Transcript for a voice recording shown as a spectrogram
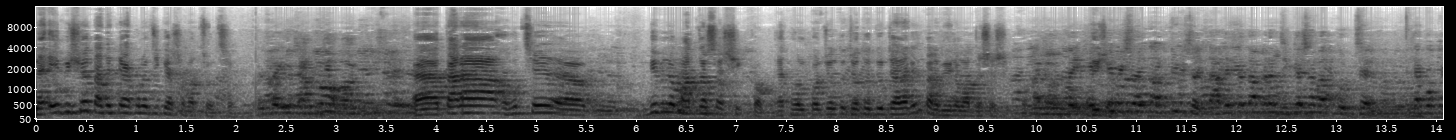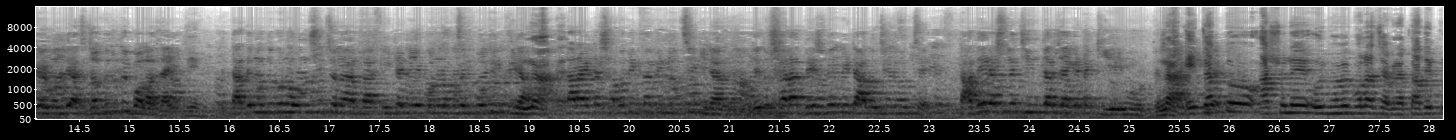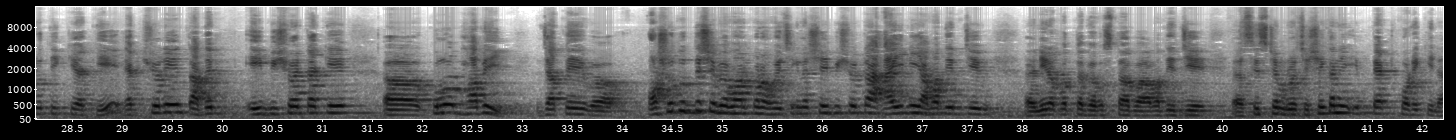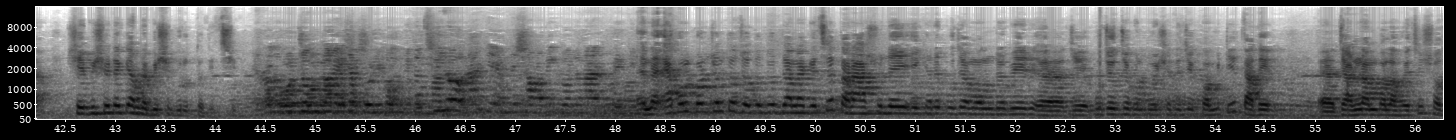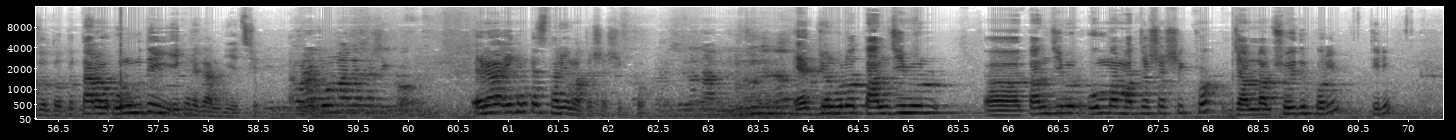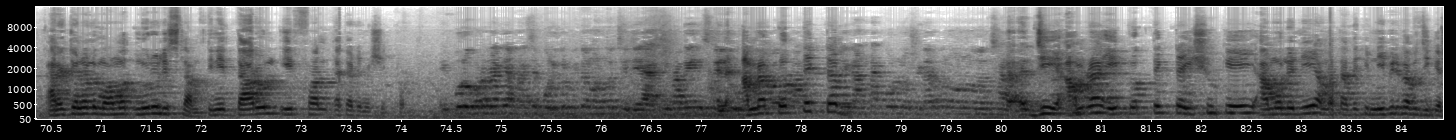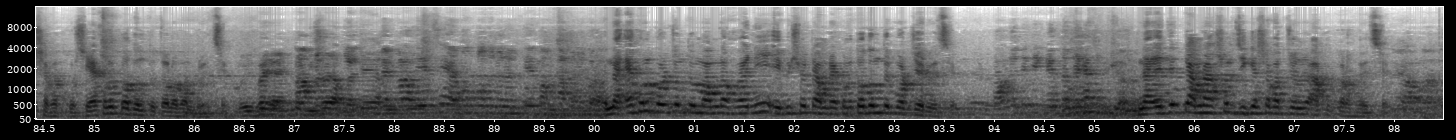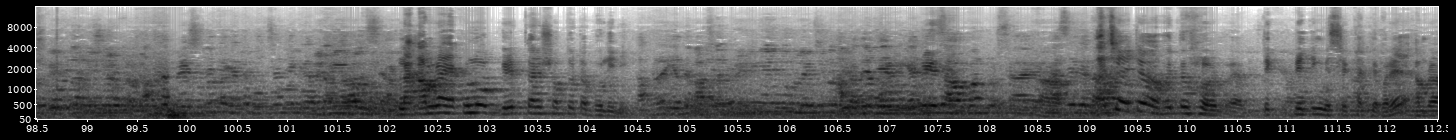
না, এই বিষয়ে তাদেরকে এখনও জিজ্ঞাসাবাদ চলছে। তারা হচ্ছে বিভিন্ন মাদ্রাসার শিক্ষক। এখন পর্যন্ত যতদূর জানা গেছে তারা বিভিন্ন মাদ্রাসার শিক্ষক। একটি বিষয় বিষয় তাদেরকে তো আপনারা জিজ্ঞাসাবাদ করছেন এটা প্রক্রিয়ার মধ্যে আছে। যতটুকুই বলা যায়। তাদের মধ্যে কোনো অনুসূচনা বা এটা নিয়ে কোনো রকমের প্রতিক্রিয়া। তারা এটা স্বাভাবিকভাবে নিচ্ছে কিনা? যেহেতু সারা দেশব্যাপী এটা আলোচিত হচ্ছে তাদের আসলে চিন্তার জায়গাটা কি এই মুহূর্তে? না এটা তো আসলে ওইভাবে বলা যাবে না। তাদের প্রতিক্রিয়া কি? অ্যাকচুয়ালি তাদের এই বিষয়টাকে আহ, কোনোভাবেই যাতে অসৎ উদ্দেশ্যে ব্যবহার করা হয়েছে কিনা সেই বিষয়টা আইনি আমাদের যে নিরাপত্তা ব্যবস্থা বা আমাদের যে সিস্টেম রয়েছে সেখানে ইম্প্যাক্ট করে কিনা সেই বিষয়টাকে আমরা বেশি গুরুত্ব দিচ্ছি। এখন পর্যন্ত এটা পরিকল্পিত ছিল নাকি এমনি স্বাভাবিক ঘটনার প্রেক্ষিতে? না এখন পর্যন্ত যতদূর জানা গেছে তারা আসলে এখানে পূজা মণ্ডপের যে পুজো উদযাপন পরিষদের যে কমিটি তাদের যার নাম বলা হয়েছে সজল দত্ত তার অনুরোধেই এখানে গান গিয়েছে। ওরা কোন মাদ্রাসার শিক্ষক? এরা এখানকার স্থানীয় মাদ্রাসার শিক্ষক। একজন হলো তানজিমুল তানজিমুল উম্মা মাদ্রাসার শিক্ষক, যার নাম শহীদুল করিম তিনি। আরেকজন হলো মোহাম্মদ নুরুল ইসলাম, তিনি দারুল ইরফান একাডেমি শিক্ষক। এই পুরো ঘটনাকে আপনার কাছে পরিকল্পিত মনে হচ্ছে যে একইভাবে আমরা প্রত্যেকটা- গানটা করল সেটার কোনো অনুমোদন ছাড়া আহ, জি আমরা এই প্রত্যেকটা ইস্যুকেই আমলে নিয়ে আমরা তাদেরকে নিবিড়ভাবে জিজ্ঞাসাবাদ করছি এখনও তদন্ত চলমান রয়েছে? না এখন পর্যন্ত মামলা হয়নি এই বিষয়টা আমরা এখনও তদন্তের পর্যায়ে রয়েছে? না এদেরকে আমরা আসলে জিজ্ঞাসাবাদ জন্য আটক করা হয়েছে না আমরা এখনও গ্রেপ্তারের শব্দটা বলিনি। দেওয়া- আচ্ছা। এটা হয়তো প্রিন্টিং মিস্টেক থাকতে পারে। আমরা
